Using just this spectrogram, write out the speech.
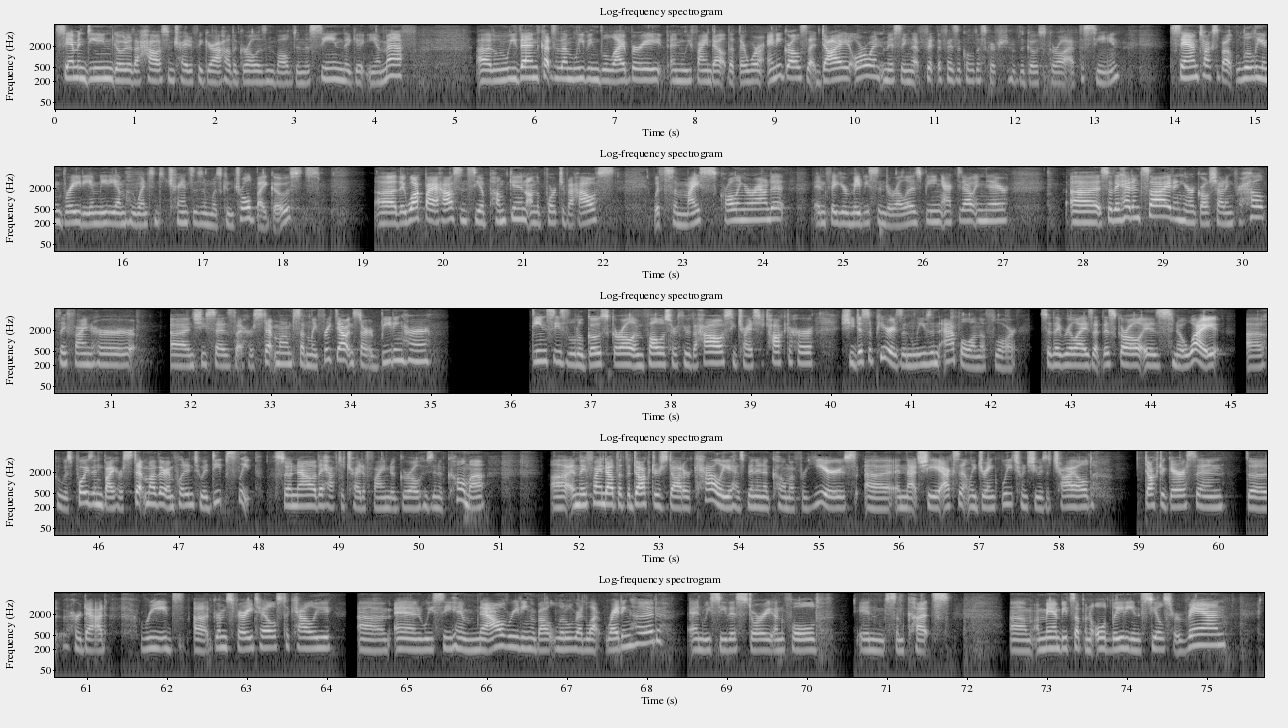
Sam and Dean go to the house and try to figure out how the girl is involved in the scene. They get EMF. Uh, we then cut to them leaving the library, and we find out that there weren't any girls that died or went missing that fit the physical description of the ghost girl at the scene. Sam talks about Lillian Brady, a medium who went into trances and was controlled by ghosts. Uh, they walk by a house and see a pumpkin on the porch of a house with some mice crawling around it, and figure maybe Cinderella is being acted out in there. Uh, so they head inside and hear a girl shouting for help. They find her, uh, and she says that her stepmom suddenly freaked out and started beating her. Dean sees the little ghost girl and follows her through the house. He tries to talk to her. She disappears and leaves an apple on the floor. So they realize that this girl is Snow White, uh, who was poisoned by her stepmother and put into a deep sleep. So now they have to try to find a girl who's in a coma. Uh, and they find out that the doctor's daughter, Callie, has been in a coma for years, uh, and that she accidentally drank bleach when she was a child. Dr. Garrison, the her dad, reads uh, Grimm's fairy tales to Callie, um, and we see him now reading about Little Red Riding Hood, and we see this story unfold in some cuts. Um, a man beats up an old lady and steals her van.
